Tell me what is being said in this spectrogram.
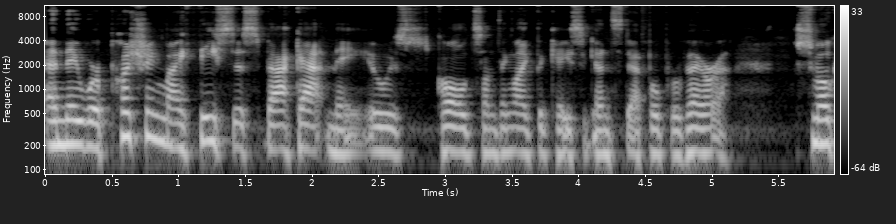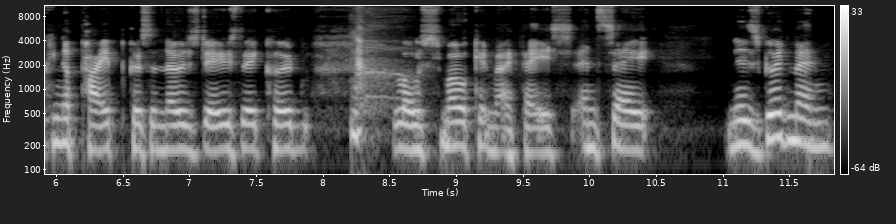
And they were pushing my thesis back at me. It was called something like the case against Depo-Provera. Smoking a pipe, because in those days they could blow smoke in my face and say, Ms. Goodman,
